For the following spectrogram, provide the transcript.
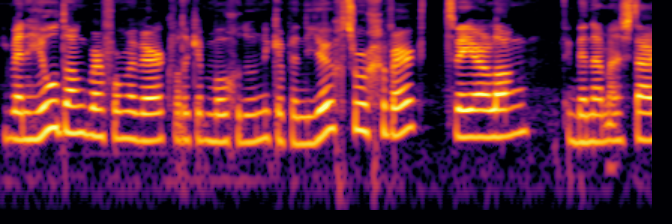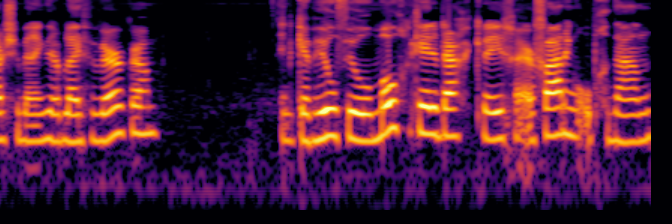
Ik ben heel dankbaar voor mijn werk, wat ik heb mogen doen. Ik heb in de jeugdzorg gewerkt, twee jaar lang. Ik ben na mijn stage ben ik daar blijven werken. En ik heb heel veel mogelijkheden daar gekregen, ervaringen opgedaan.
